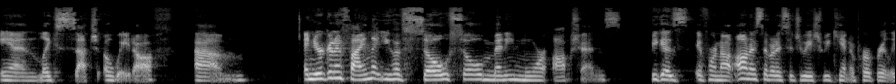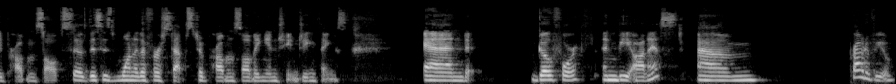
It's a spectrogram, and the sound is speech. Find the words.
and like such a weight off. Um, and you're going to find that you have so, so many more options because if we're not honest about a situation, we can't appropriately problem solve. So this is one of the first steps to problem solving and changing things. And go forth and be honest. Um, proud of you.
